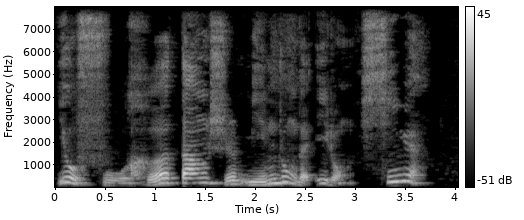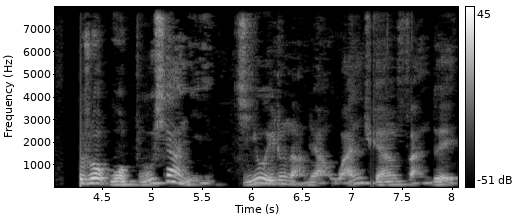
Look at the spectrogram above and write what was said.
又符合当时民众的一种心愿，就说我不像你极右翼政党这样完全反对，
